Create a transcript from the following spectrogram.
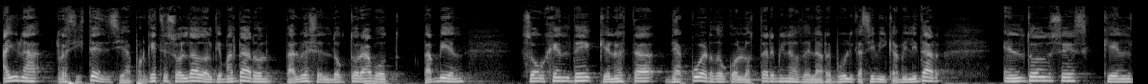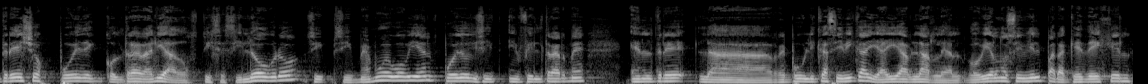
hay una resistencia, porque este soldado al que mataron, tal vez el doctor Abbott también, son gente que no está de acuerdo con los términos de la República Cívica Militar, entonces que entre ellos puede encontrar aliados. Dice, si logro, si, si me muevo bien, puedo infiltrarme entre la República Cívica y ahí hablarle al gobierno civil para que dejen,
